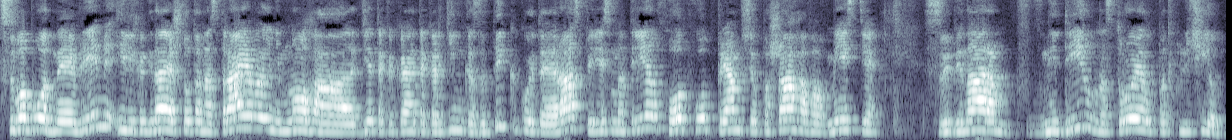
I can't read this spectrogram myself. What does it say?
в свободное время или когда я что-то настраиваю, немного где-то какая-то картинка затык какой-то, я раз пересмотрел, хоп-хоп, прям все пошагово вместе с вебинаром внедрил, настроил, подключил.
